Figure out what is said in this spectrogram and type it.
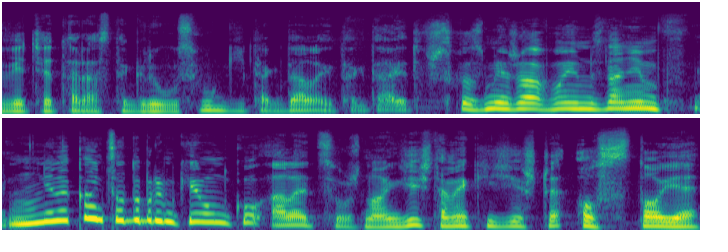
wiecie, teraz te gry usługi i tak dalej, i tak dalej. To wszystko zmierza moim zdaniem w nie do końca dobrym kierunku, ale cóż, no gdzieś tam jakieś jeszcze ostoje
